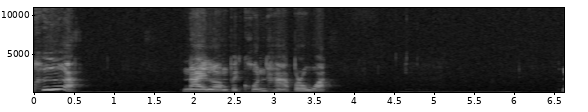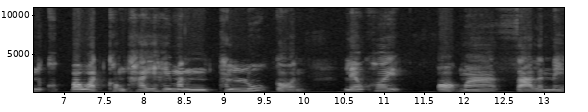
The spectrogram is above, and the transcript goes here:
เพื่อ นายลองไปค้นหาประวัติ ประวัติของไทยให้มันทะลุก่อน แล้วค่อยออกมาสารแน่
